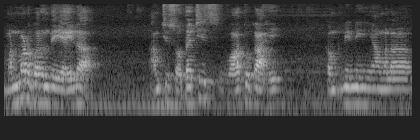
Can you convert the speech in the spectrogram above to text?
मनमाडपर्यंत यायला आमची स्वतःचीच वाहतूक आहे. कंपनीने आम्हाला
